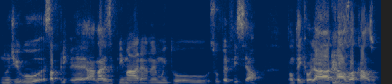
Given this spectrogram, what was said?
não digo essa é, análise primária, né, muito superficial. Então tem que olhar caso a caso.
